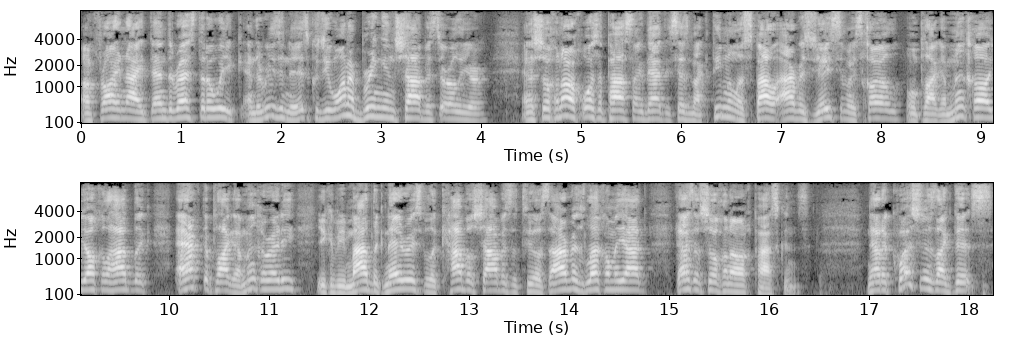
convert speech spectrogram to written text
on Friday night than the rest of the week, and the reason is because you want to bring in Shabbos earlier. And the Shulchan Aruch also passed like that. He says l'spal hadlik. After plaga mincha already, you can be madlik neiris v'lekabel Shabbos of tilos arvis lechem ayad. That's the Shulchan Aruch paskins. Now the question is like this:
